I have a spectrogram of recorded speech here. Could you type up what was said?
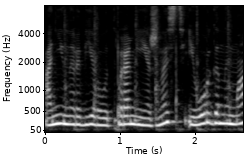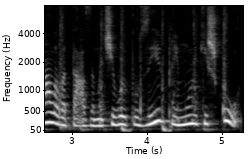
Они иннервируют промежность и органы малого таза, мочевой пузырь, прямую кишку.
